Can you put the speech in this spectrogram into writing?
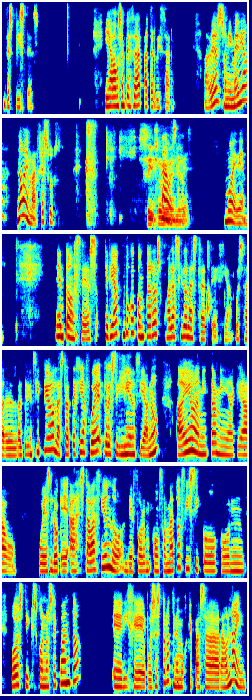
despistes. Y ya vamos a empezar a aterrizar. A ver, ¿son y media? No hay más, Jesús. Sí, son y media. Muy bien. Entonces, quería un poco contaros cuál ha sido la estrategia. Pues al, principio la estrategia fue resiliencia, ¿no? Ay, mamita mía, ¿qué hago? Pues lo que estaba haciendo de con formato físico, con post-its, con no sé cuánto, eh, dije, pues esto lo tenemos que pasar a online,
